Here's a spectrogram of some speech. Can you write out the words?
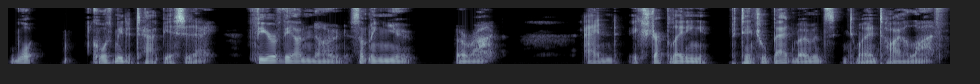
what caused me to tap yesterday. Fear of the unknown, something new. Alright. And extrapolating potential bad moments into my entire life.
